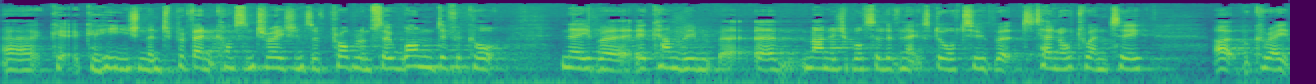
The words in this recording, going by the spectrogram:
uh, co- cohesion, and to prevent concentrations of problems. So, one difficult neighbour it can be uh, manageable to live next door to, but 10 or 20 uh, create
